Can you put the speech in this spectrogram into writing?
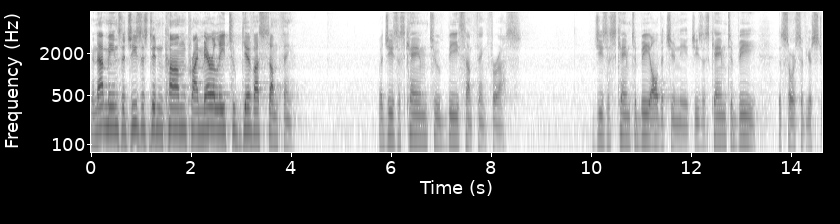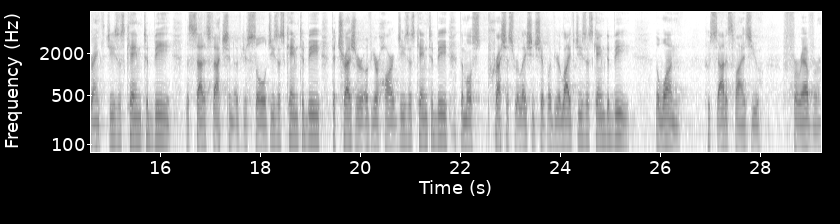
And that means that Jesus didn't come primarily to give us something, but Jesus came to be something for us. Jesus came to be all that you need. Jesus came to be the source of your strength. Jesus came to be the satisfaction of your soul. Jesus came to be the treasure of your heart. Jesus came to be the most precious relationship of your life. Jesus came to be the one who satisfies you forever.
